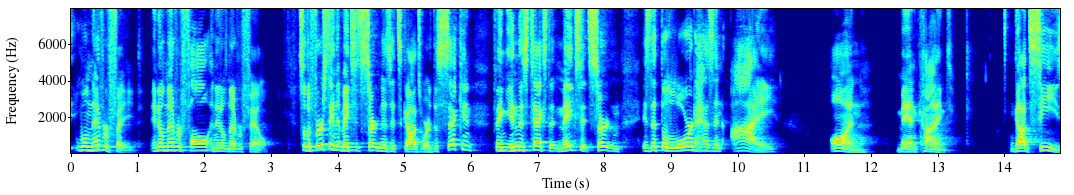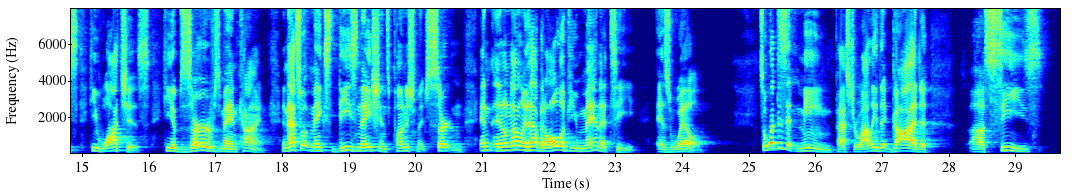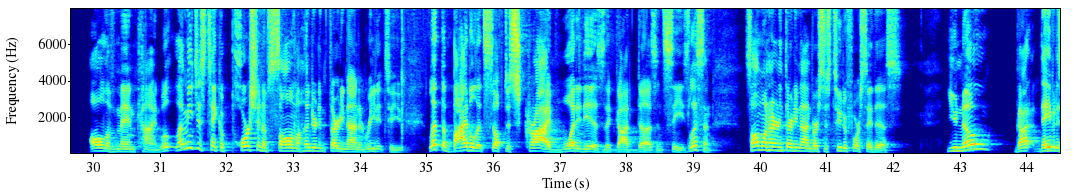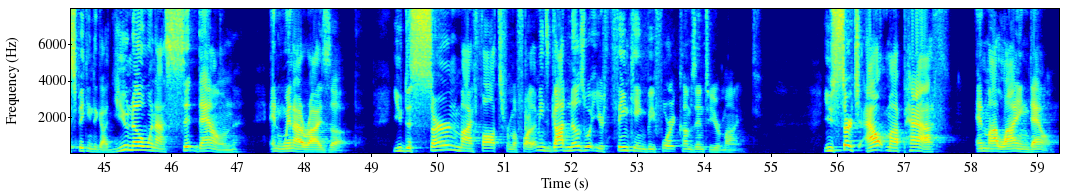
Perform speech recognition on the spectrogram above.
will never fade, and it'll never fall, and it'll never fail. So the first thing that makes it certain is it's God's word. The second thing in this text that makes it certain is that the Lord has an eye on mankind. God sees, He watches, He observes mankind. And that's what makes these nations' punishment certain. And, and not only that, but all of humanity as well. So, what does it mean, Pastor Wiley, that God uh, sees all of mankind. Well, let me just take a portion of Psalm 139 and read it to you. Let the Bible itself describe what it is that God does and sees. Listen, Psalm 139, verses 2 to 4 say this You know, God, David is speaking to God, you know when I sit down and when I rise up. You discern my thoughts from afar. That means God knows what you're thinking before it comes into your mind. You search out my path and my lying down,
